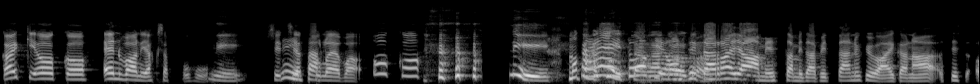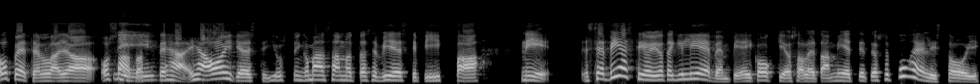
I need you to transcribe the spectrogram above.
kaikki ok, en vaan jaksa puhua. Niin. Sitten sieltä tulee vaan ok. niin. Mutta hei, tuokin on sitä rajaamista, mitä pitää nykyaikana siis opetella ja osata niin. tehdä ihan oikeasti. Just niin kuin mä sanoin, että se viesti piippaa, niin se viesti on jotenkin lievempi, ei kokki, jos aletaan miettiä, että jos se puhelin soi,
